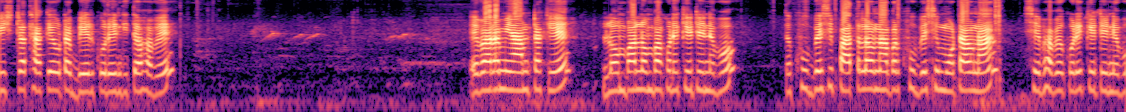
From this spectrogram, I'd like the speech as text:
বিষটা থাকে, ওটা বের করে দিতে হবে। এবার আমি আমটাকে লম্বা লম্বা করে কেটে নেব। তো খুব বেশি পাতলাও না, আবার খুব বেশি মোটাও না, সেভাবে করে কেটে নেব।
